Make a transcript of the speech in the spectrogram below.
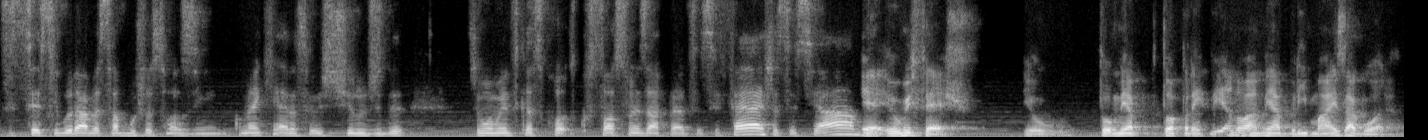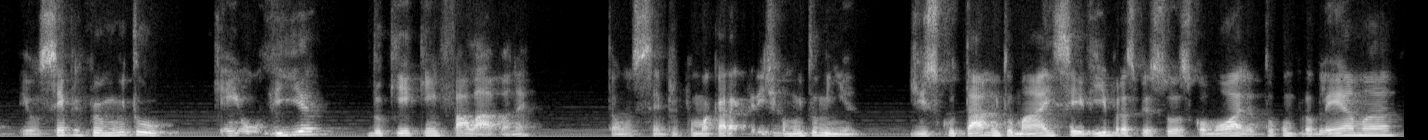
você segurava essa bucha sozinho? Como é que era seu estilo de, de momentos que as situações apertam? Você se fecha, você se abre? É, eu me fecho. Eu tô, me, tô aprendendo a me abrir mais agora. Eu sempre fui muito quem ouvia do que quem falava, né? Então, sempre foi uma característica muito minha. De escutar muito mais, servir para as pessoas como: olha, tô com um problema,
